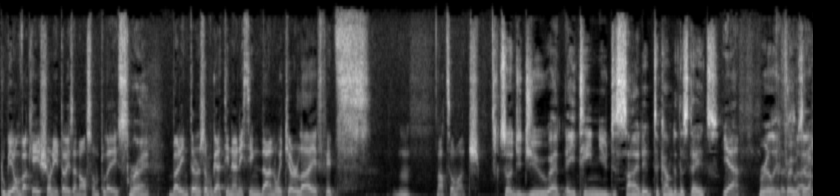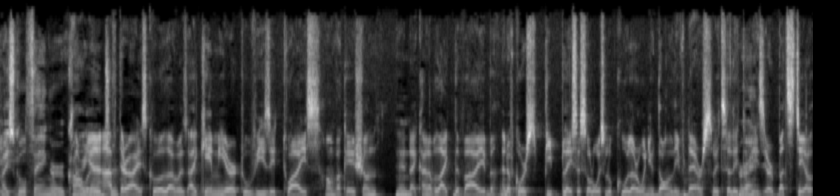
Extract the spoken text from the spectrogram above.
To be on vacation, Italy is an awesome place. Right. But in terms of getting anything done with your life, it's mm, not so much. So did you at 18 you decided to come to the states? Yeah. Really? Was it a high school thing or college? Yeah, or- after high school, I was I came here to visit twice on vacation, Hmm. and I kind of liked the vibe. And of course, pe- places always look cooler when you don't live there, so it's a little Right. easier. But still,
